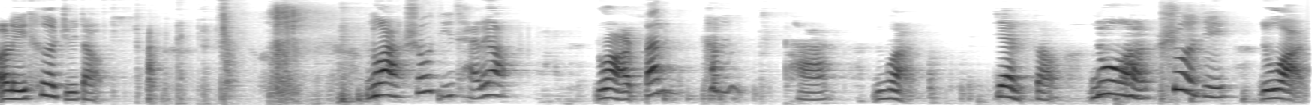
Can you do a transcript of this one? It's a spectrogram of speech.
奥雷特知道，努尔收集材料，努尔搬攀爬，努尔建造。努尔设计，努尔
